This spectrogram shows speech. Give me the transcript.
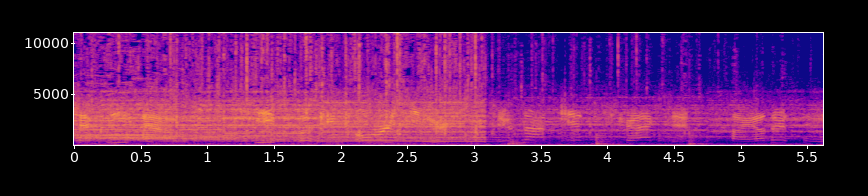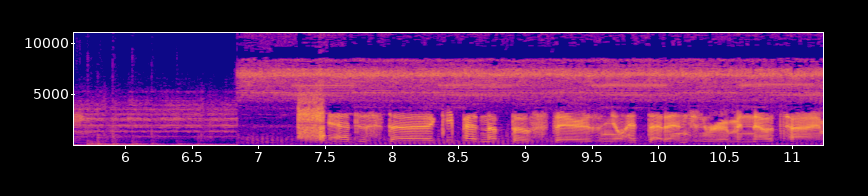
Check me out. Keep looking over here. Yeah, just uh, keep heading up those stairs and you'll hit that engine room in no time.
